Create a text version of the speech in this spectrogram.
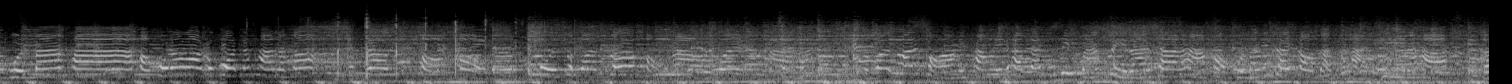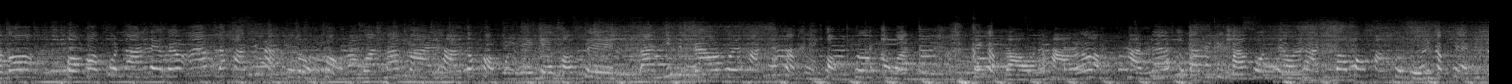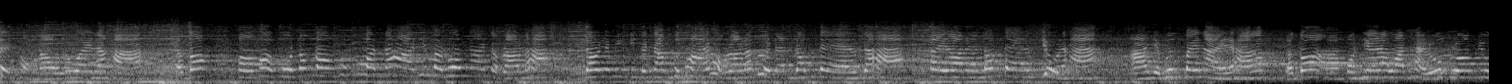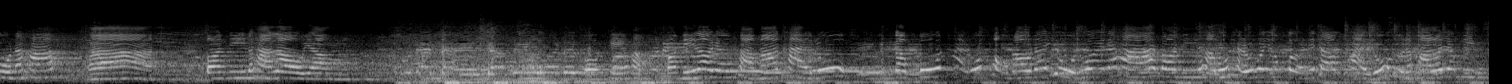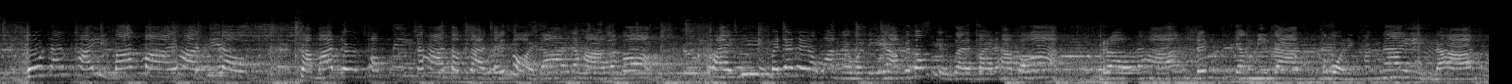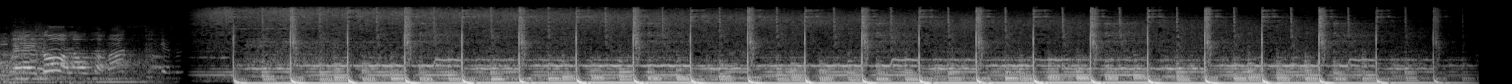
เค แล้วก็คนที่ได้รางวัลถ่ายรูปรวมอยู่นะคะอ่าตอนนี้นะคะเรายังโอเคค่ะ ตอนนี้เรายังสามารถถ่าย การประกวดในครั้งหน้าอีกนะคะยังไงก็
